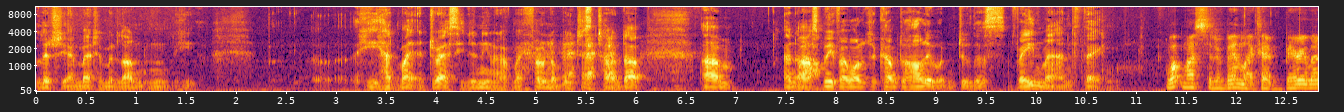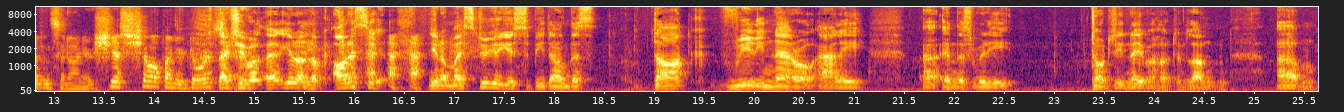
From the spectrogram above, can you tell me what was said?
literally I met him in London. He uh, he had my address. He didn't even have my phone number. He just turned up um, and asked me if I wanted to come to Hollywood and do this Rain Man thing. What must it have been like to have Barry Levinson on your just show up on your doorstep? Actually, well, uh, you know, look, honestly, you know, my studio used to be down this dark, really narrow alley uh, in this really dodgy neighborhood in London. Um,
